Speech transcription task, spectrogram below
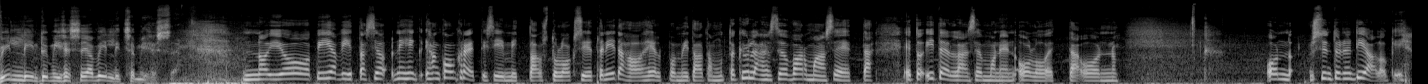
villiintymisessä ja villitsemisessä? No joo, Pia viittasi jo niihin ihan konkreettisiin mittaustuloksiin, että niitähän on helppo mitata, mutta kyllähän se on varmaan se, että, että on itsellään semmoinen olo, että on on syntynyt dialogi.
